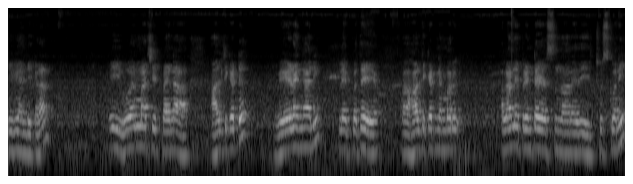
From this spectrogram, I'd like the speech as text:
ఇవి అండి ఇక్కడ. ఈ ఓఎంఆర్ షీట్ పైన హాల్ టికెట్ వేయడం కానీ లేకపోతే హాల్ టికెట్ నెంబర్ అలానే ప్రింట్ అయ్యి వస్తుందా అనేది చూసుకొని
